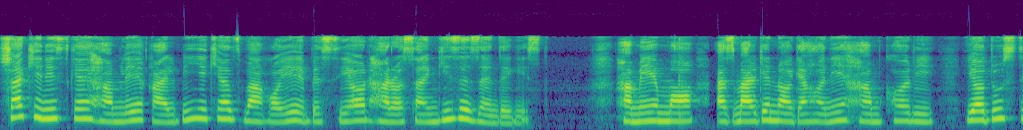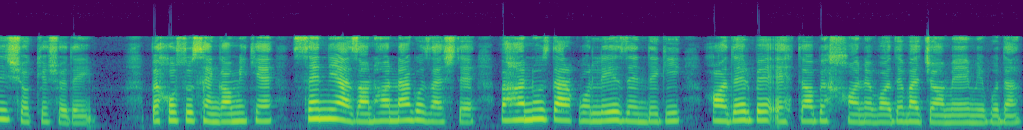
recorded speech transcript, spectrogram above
شکی نیست که حمله قلبی یکی از وقایع بسیار حراسانگیز زندگی است. همه ما از مرگ ناگهانی همکاری یا دوستی شوکه شده ایم. به خصوص هنگامی که سنی از آنها نگذشته و هنوز در قله زندگی قادر به اهداب خانواده و جامعه می بودند.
